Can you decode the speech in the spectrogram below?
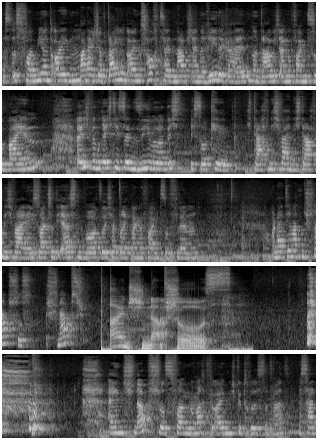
Das ist von mir und Eugen. War nämlich auf Dagi und Eugens Hochzeit und da habe ich eine Rede gehalten und da habe ich angefangen zu weinen. Weil ich bin richtig sensibel und ich, ich so, okay, ich darf nicht weinen, ich darf nicht weinen. Ich sag so die ersten Worte, ich habe direkt angefangen zu flimmen. Und da hat jemand einen Schnappschuss, Schnaps, Ein Schnappschuss. Einen Schnappschuss von gemacht, wie Eugen mich getröstet hat. Es hat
